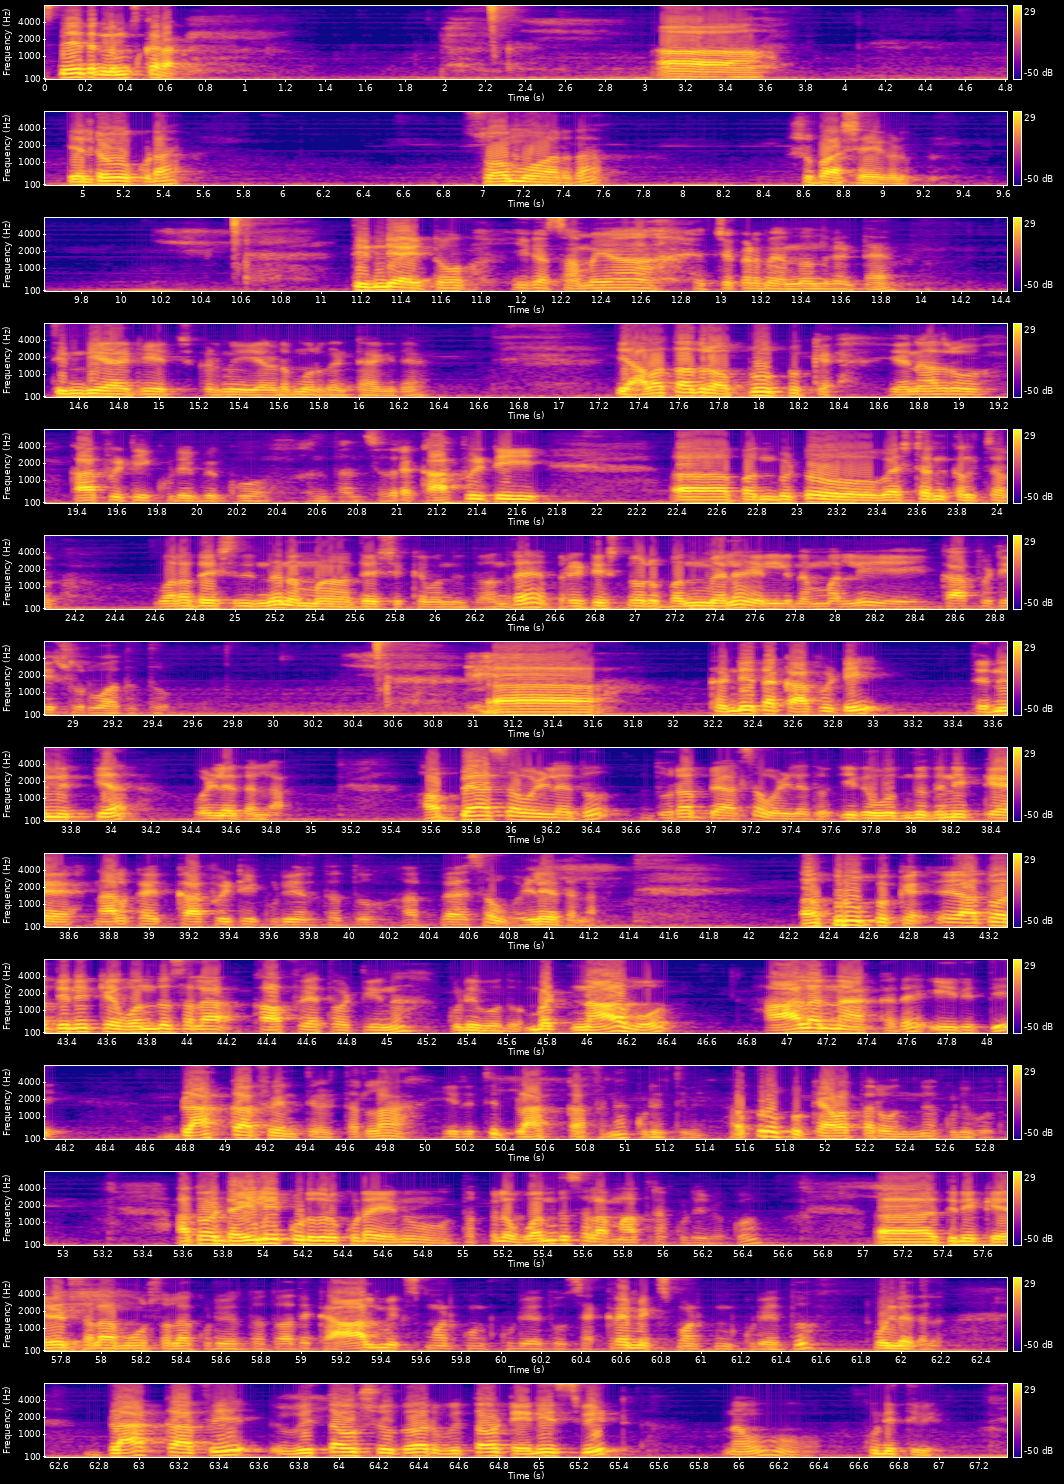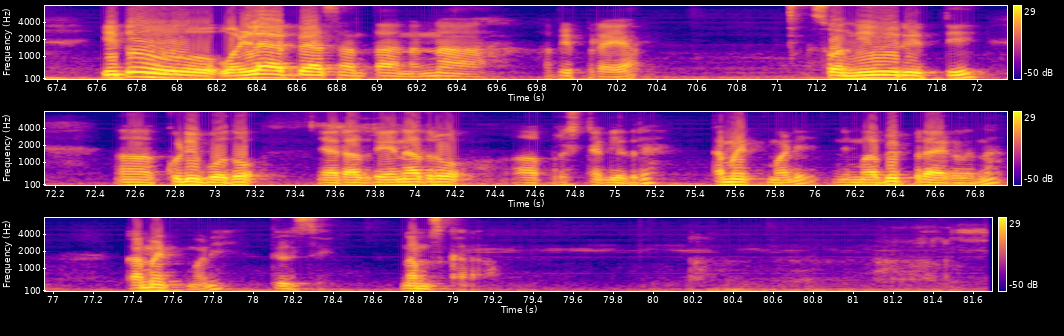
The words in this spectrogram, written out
ಸ್ನೇಹಿತರೆ, ನಮಸ್ಕಾರ. ಎಲ್ರಿಗೂ ಕೂಡ ಸೋಮವಾರದ ಶುಭಾಶಯಗಳು. ತಿಂಡಿ ಆಯಿತು. ಈಗ ಸಮಯ ಹೆಚ್ಚು ಕಡಿಮೆ ಹನ್ನೊಂದು ಗಂಟೆ. ತಿಂಡಿ ಆಗಿ ಹೆಚ್ಚು ಕಡಿಮೆ ಎರಡು ಮೂರು ಗಂಟೆ ಆಗಿದೆ. ಯಾವತ್ತಾದರೂ ಅಪರೂಪಕ್ಕೆ ಏನಾದರೂ ಕಾಫಿ ಟೀ ಕುಡಿಬೇಕು ಅಂತ ಅನ್ಸಿದ್ರೆ ಕಾಫಿ ಟೀ ಬಂದ್ಬಿಟ್ಟು ವೆಸ್ಟರ್ನ್ ಕಲ್ಚರ್ ಹೊರ ದೇಶದಿಂದ ನಮ್ಮ ದೇಶಕ್ಕೆ ಬಂದಿದ್ದು. ಅಂದರೆ ಬ್ರಿಟಿಷ್ನವರು ಬಂದ ಮೇಲೆ ಇಲ್ಲಿ ನಮ್ಮಲ್ಲಿ ಕಾಫಿ ಟೀ ಶುರುವಾದದ್ದು. ಖಂಡಿತ ಕಾಫಿ ಟೀ ದಿನನಿತ್ಯ ಒಳ್ಳೆಯದಲ್ಲ. ಅಭ್ಯಾಸ ಒಳ್ಳೆಯದು, ದುರಭ್ಯಾಸ ಒಳ್ಳೆಯದು. ಈಗ ಒಂದು ದಿನಕ್ಕೆ ನಾಲ್ಕೈದು ಕಾಫಿ ಟೀ ಕುಡಿಯುವಂಥದ್ದು ಅಭ್ಯಾಸ ಒಳ್ಳೆಯದಲ್ಲ. ಅಪರೂಪಕ್ಕೆ, ಅಥವಾ ದಿನಕ್ಕೆ ಒಂದು ಸಲ ಕಾಫಿ ಅಥವಾ ಟೀನ ಕುಡಿಬೋದು. ಬಟ್ ನಾವು ಹಾಲನ್ನು ಹಾಕದೆ ಈ ರೀತಿ ಬ್ಲ್ಯಾಕ್ ಕಾಫಿ ಅಂತ ಹೇಳ್ತಾರಲ್ಲ, ಈ ರೀತಿ ಬ್ಲ್ಯಾಕ್ ಕಾಫಿನ ಕುಡಿತೀವಿ. ಅಪರೂಪಕ್ಕೆ ಯಾವ ಥರ ಒಂದಿನ ಕುಡಿಬೋದು. ಅಥವಾ ಡೈಲಿ ಕುಡಿದ್ರು ಕೂಡ ಏನು, ತಪ್ಪಿಲ್ಲ. ಒಂದು ಸಲ ಮಾತ್ರ ಕುಡಿಬೇಕು. ದಿನಕ್ಕೆ ಎರಡು ಸಲ, ಮೂರು ಸಲ ಕುಡಿಯುವಂಥದ್ದು. ಅದಕ್ಕೆ ಹಾಲು ಮಿಕ್ಸ್ ಮಾಡ್ಕೊಂಡು ಕುಡಿಯೋದು, ಸಕ್ಕರೆ ಮಿಕ್ಸ್ ಮಾಡ್ಕೊಂಡು ಕುಡಿಯೋದು ಒಳ್ಳೆಯದಲ್ಲ black coffee without sugar without any sweet ನಾವು ಕುಡಿತೀವಿ. ಇದು ಒಳ್ಳೆಯ ಅಭ್ಯಾಸ ಅಂತ ನನ್ನ ಅಭಿಪ್ರಾಯ. ಸೊ ನೀವು ಈ ರೀತಿ ಕುಡಿಬೋದು. ಯಾರಾದರೂ ಏನಾದರೂ ಪ್ರಶ್ನೆಗಳಿದ್ರೆ ಕಮೆಂಟ್ ಮಾಡಿ, ನಿಮ್ಮ ಅಭಿಪ್ರಾಯಗಳನ್ನು ಕಮೆಂಟ್ ಮಾಡಿ ತಿಳಿಸಿ. ನಮಸ್ಕಾರ.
